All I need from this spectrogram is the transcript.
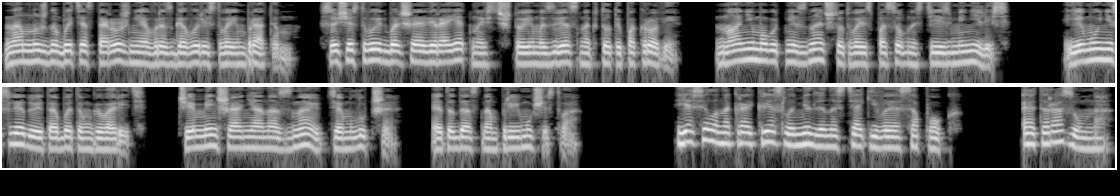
«Нам нужно быть осторожнее в разговоре с твоим братом. Существует большая вероятность, что им известно, кто ты по крови. Но они могут не знать, что твои способности изменились. Ему не следует об этом говорить. Чем меньше они о нас знают, тем лучше. Это даст нам преимущество». Я села на край кресла, медленно стягивая сапог. «Это разумно.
